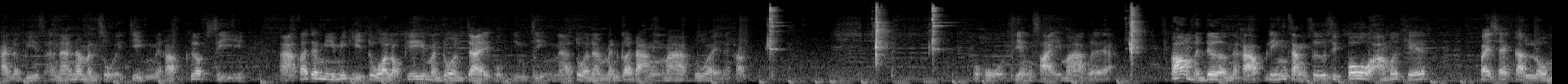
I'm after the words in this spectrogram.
คานาบิสอันนั้นน่ะมันสวยจริงนะครับ เคลือบสีอ่าก็จะมีไม่กี่ตัวหรอกที่มันโดนใจผมจริงๆนะตัวนั้นมันก็ดังมากด้วยนะครับโอ้โหเสียงใสมากเลยอะก็เหมือนเดิมนะครับ ลิงก์สั่งซื้อ Zippo Armor Case ไปเช็คกันลม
